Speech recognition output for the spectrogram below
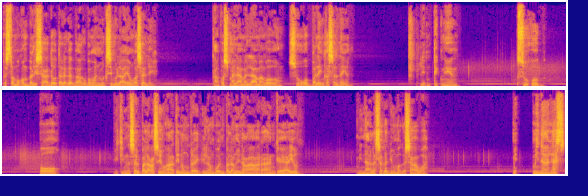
Basta mukhang balisa daw talaga bago pa man magsimula yung kasal eh. Tapos malaman lamang ko, sukob pala yung kasal na yun. Lintik na yan. Sukob? Oo. Ikinasal pala kasi yung ate ng bride ilang buwan pa lang yung nakakaraan kaya yun. Minalas agad yung mag-asawa. Mi- minalas?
